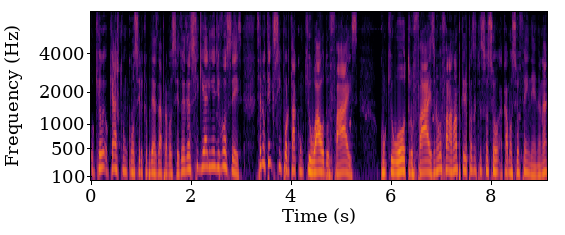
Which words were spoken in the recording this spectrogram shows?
o, que eu, o que eu acho que um conselho que eu pudesse dar para vocês dois é seguir a linha de vocês. Você não tem que se importar com o que o Aldo faz, com o que o outro faz. Eu não vou falar não, porque depois as pessoas se, acabam se ofendendo, né?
